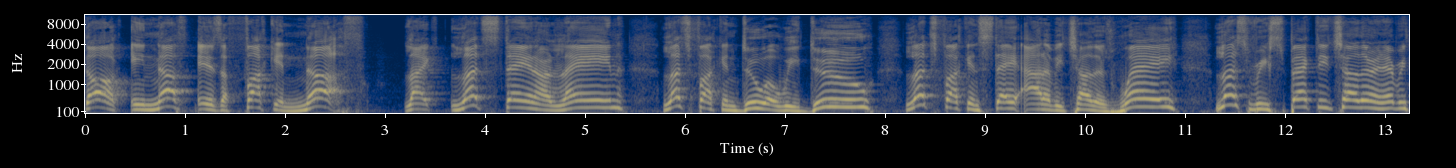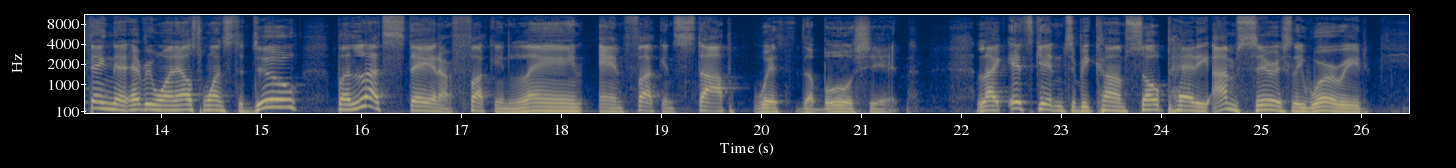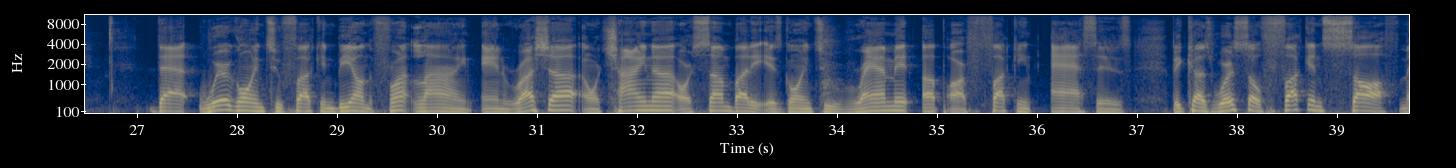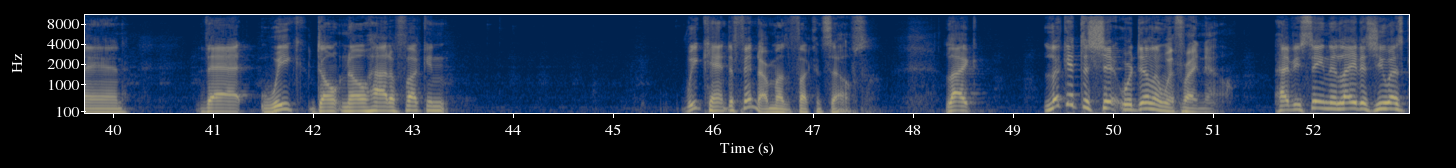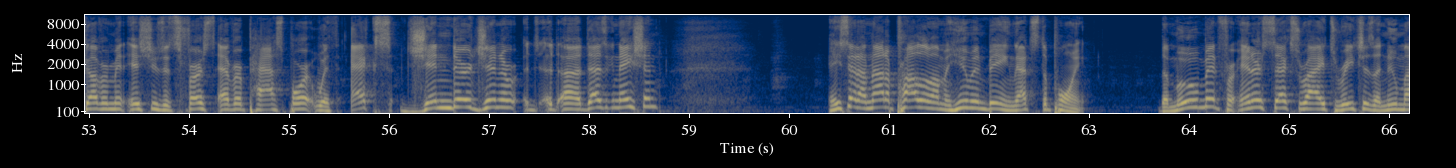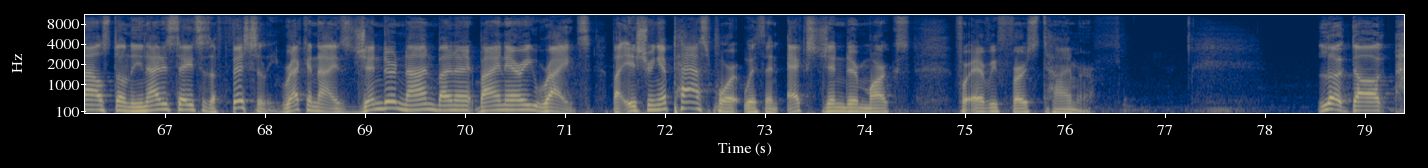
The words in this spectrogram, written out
Dog, enough is a fucking enough. Like, let's stay in our lane. Let's fucking do what we do. Let's fucking stay out of each other's way. Let's respect each other and everything that everyone else wants to do. But let's stay in our fucking lane and fucking stop with the bullshit. Like, it's getting to become so petty. I'm seriously worried that we're going to fucking be on the front line and Russia or China or somebody is going to ram it up our fucking asses because we're so fucking soft, man, that we don't know how to fucking we can't defend our motherfucking selves. Like look at the shit we're dealing with right now. Have you seen the latest U.S. government issues its first ever passport with X gender gener- uh, designation? He said, I'm not a problem. I'm a human being. That's the point. The movement for intersex rights reaches a new milestone. The United States has officially recognized gender non binary rights by issuing a passport with an X gender marks for every first timer. Look, dog.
